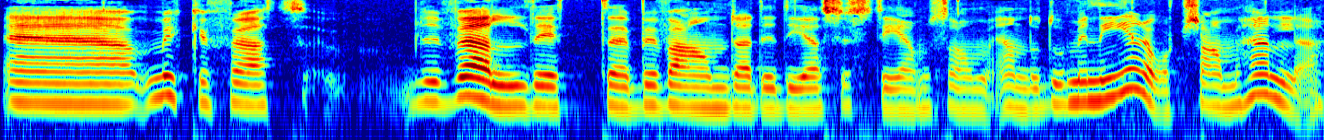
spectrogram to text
Eh, mycket för att bli väldigt eh, bevandrad i det system som ändå dominerar vårt samhälle.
